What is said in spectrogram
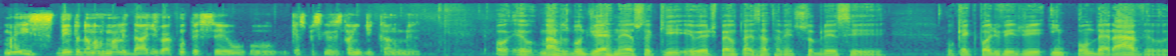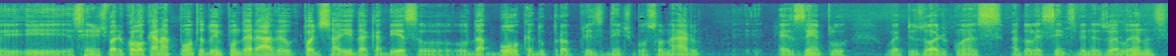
Mas dentro da normalidade vai acontecer o, o, que as pesquisas estão indicando mesmo. Bom, eu, Marlos, bom dia, Ernesto aqui. Eu ia te perguntar exatamente sobre esse. O que é que pode vir de imponderável e, e assim, a gente pode colocar na ponta do imponderável o que pode sair da cabeça ou, ou da boca do próprio presidente Bolsonaro. Exemplo, o episódio com as adolescentes venezuelanas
